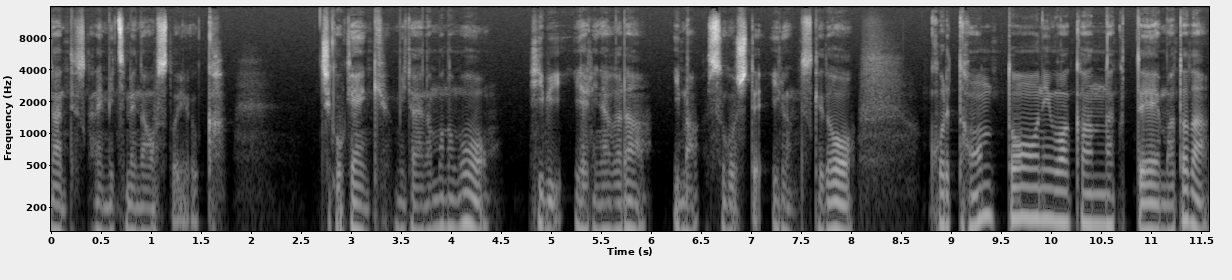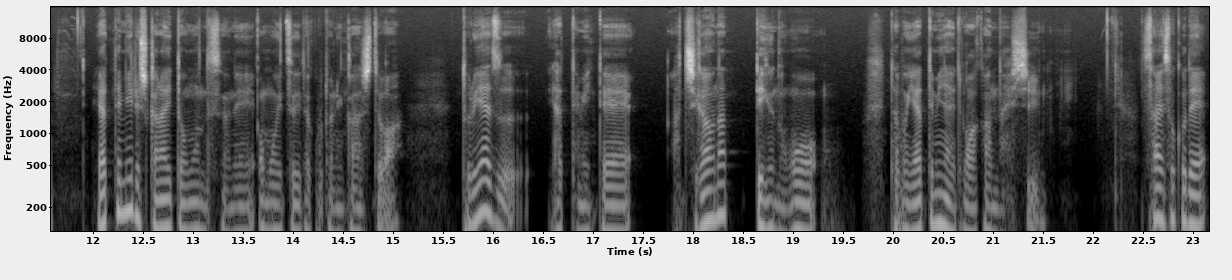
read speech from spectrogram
何ですかね見つめ直すというか自己研究みたいなものを日々やりながら今過ごしているんですけどこれ本当に分かんなくてまあただやってみるしかないと思うんですよね思いついたことに関しては。とりあえずやってみてあ違うなっていうのを多分やってみないと分かんないし最速で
